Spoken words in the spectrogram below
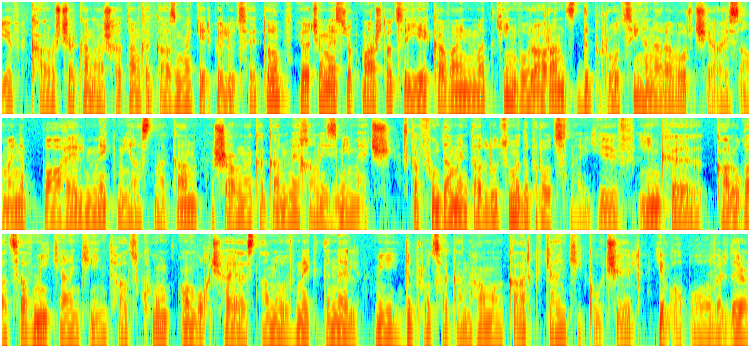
եւ քարոշչական աշխատանքը կազմակերպելուց հետո Երջե Մեսրոպ Մաշտոցը եկավ այն մտքին, որ առանց դպրոցի հնարավոր չէ այս ամենը պահել մեկ միասնական շարունակական մեխանիզմի մեջ։ Իսկական ֆունդամենտալ լուծումը դպրոցն է եւ ինքը կարողացավ մի կյանքի ընթացքում ամբողջ Հայաստանով մեկ դնել մի դպրոցական համակարգ, կյանքի կոչել եւ ապահովել դրա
